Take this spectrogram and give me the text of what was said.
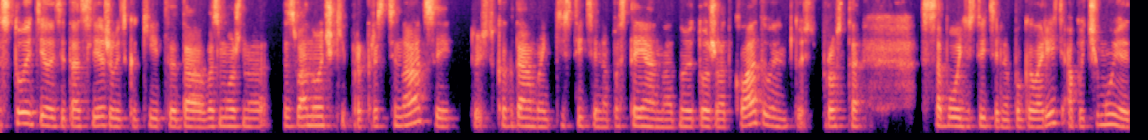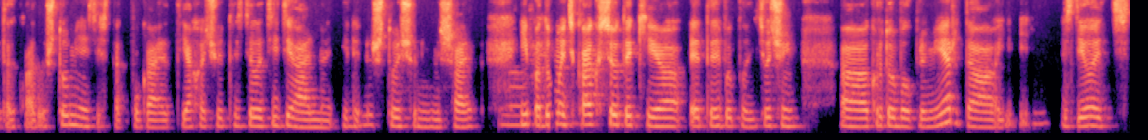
стоит делать, это отслеживать какие-то, да, возможно, звоночки прокрастинации, то есть когда мы действительно постоянно одно и то же откладываем, то есть просто с собой действительно поговорить, а почему я это откладываю, что меня здесь так пугает, я хочу это сделать идеально, или что еще мне мешает, да. и подумать, как все-таки это выполнить. Очень э, крутой был пример, да, сделать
